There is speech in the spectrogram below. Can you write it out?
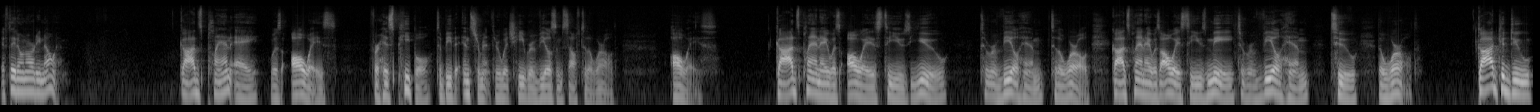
if they don't already know Him? God's plan A was always for His people to be the instrument through which He reveals Himself to the world. Always. God's plan A was always to use you to reveal him to the world. God's plan A was always to use me to reveal him to the world. God could do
